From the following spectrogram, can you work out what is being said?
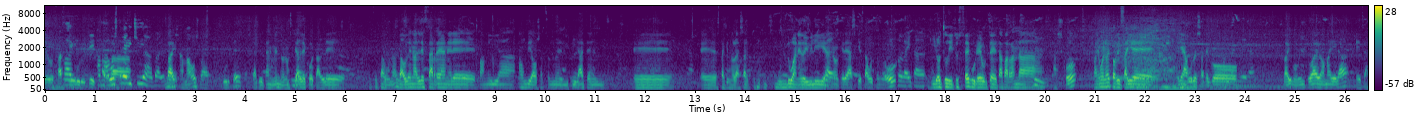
edo zazpi Bai, ingurutik. Hau ama bostera dira, bai. Bai, amagos bat urte, eskakitan hemen donostialdeko talde ezaguna. Gauden alde zarrean ere familia handia osatzen duen piraten e, e, ez dakit nola esan, munduan edo ibili Bai. no, ere aski ezagutzen dugu. Girotu dituzte gure urte eta parranda Hmm. asko. Baina, bueno, etorri zaie ere agur esateko bai, momentua edo amaiera, eta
